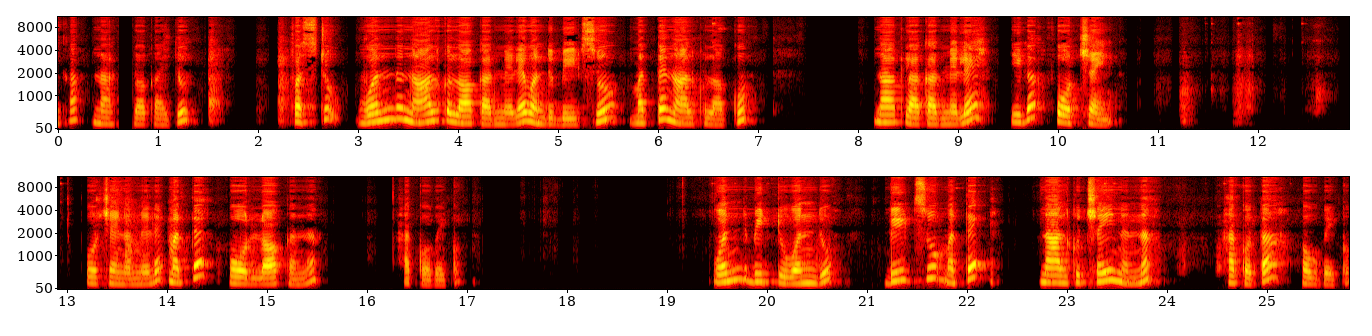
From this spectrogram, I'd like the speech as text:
ಈಗ ನಾಲ್ಕು ಲಾಕ್ ಆಯಿತು. ಫಸ್ಟು ಒಂದು ನಾಲ್ಕು ಲಾಕ್ ಆದಮೇಲೆ ಒಂದು ಬೀಡ್ಸು ಮತ್ತೆ ನಾಲ್ಕು ಲಾಕು ನಾಲ್ಕು ಲಾಕ್ ಆದಮೇಲೆ ಈಗ ಫೋರ್ ಚೈನ್ ಫೋರ್ ಚೈನ್ ಆದಮೇಲೆ ಮತ್ತೆ ಫೋರ್ ಲಾಕನ್ನು ಹಾಕ್ಕೋಬೇಕು. ಒಂದು ಬಿಟ್ಟು ಒಂದು ಬೀಡ್ಸು ಮತ್ತು ನಾಲ್ಕು ಚೈನನ್ನು ಹಾಕೋತಾ ಹೋಗಬೇಕು.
